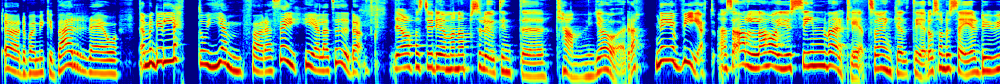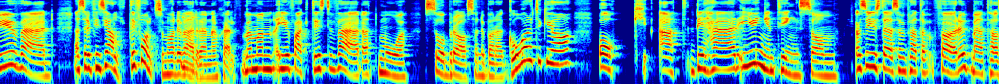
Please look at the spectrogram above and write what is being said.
öde var ju mycket värre och ja, men det är lätt att jämföra sig hela tiden. Ja, fast det är det man absolut inte kan göra. Nej, jag vet. Alltså alla har ju sin verklighet, så enkelt är det. Och som du säger, du är ju värd... Alltså det finns ju alltid folk som har det värre än en själv. Men man är ju faktiskt värd att må så bra som det bara går, tycker jag. Och att det här är ju ingenting som... Alltså just det här som vi pratade förut med att ha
